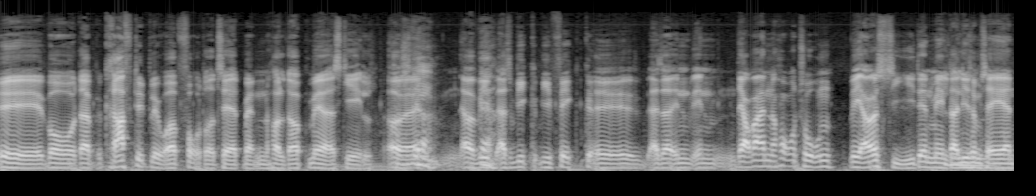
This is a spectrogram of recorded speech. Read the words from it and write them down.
øh, hvor der kraftigt blev opfordret til, at man holdt op med at stjæle. Og, Ja. og vi, Ja. altså, vi, vi fik, øh, altså en, en, der var en hård tone, vil jeg også sige, i den mail, der ligesom sagde, at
